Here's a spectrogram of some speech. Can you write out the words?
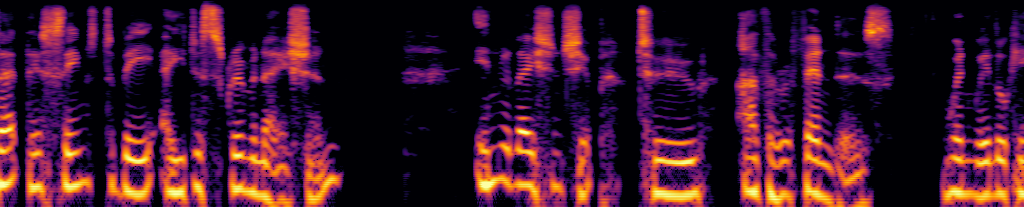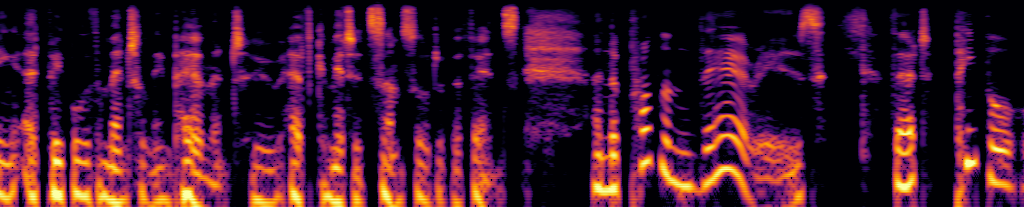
that there seems to be a discrimination in relationship to other offenders when we're looking at people with a mental impairment who have committed some sort of offence. And the problem there is that people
